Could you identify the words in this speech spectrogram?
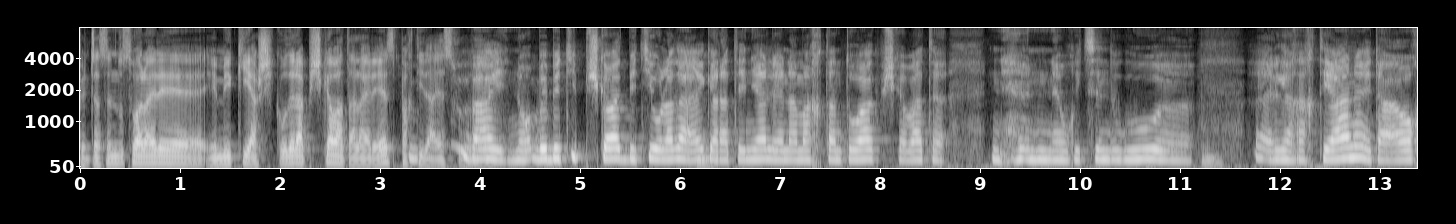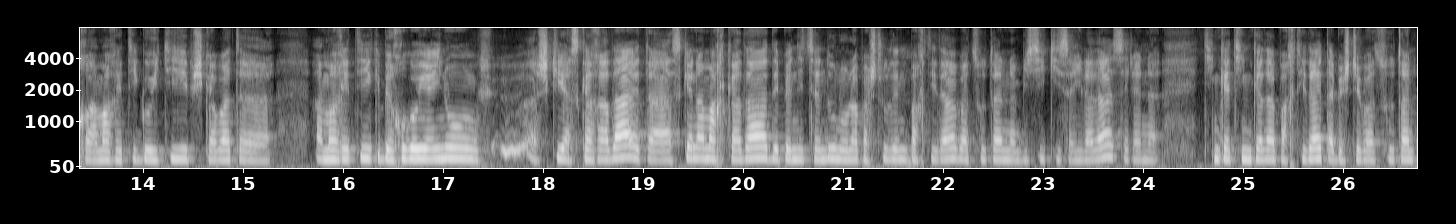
pentsatzen duzu ala ere emeki hasiko dela pixka bat ala ere ez, partida ez? Bai, no, be, beti pixka bat beti hola da, eh, hmm. garatenean lehen amartantoak pixka bat... neurritzen dugu uh, elgar artean, eta hor amaretik goiti pixka bat uh, amaretik berrugoi haino aski azkarra da, eta azken amarka da, dependitzen du nola pastu den partida, batzutan biziki zaila da, zeren tinka-tinka da partida, eta beste batzutan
